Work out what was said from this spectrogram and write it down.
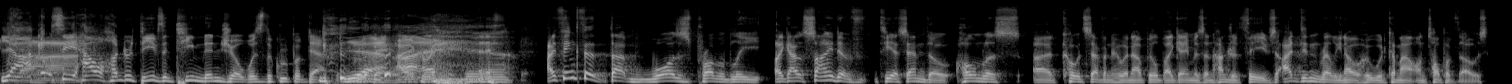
Yeah, I don't see how 100 Thieves and Team Ninja was the group of death. yeah, I agree. Yeah. I think that that was probably like outside of TSM though, Homeless, uh, Code Seven, who are now built by gamers, and Hundred Thieves. I didn't really know who would come out on top of those.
